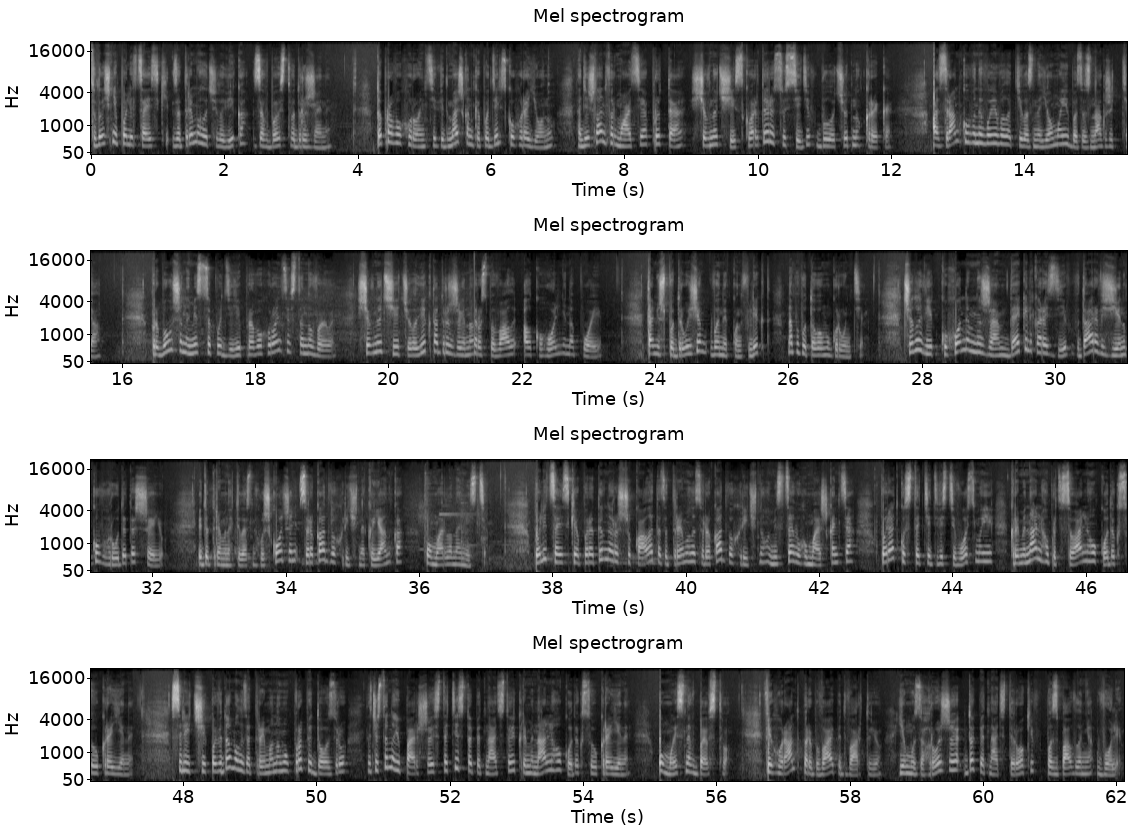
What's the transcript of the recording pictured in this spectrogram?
Столичні поліцейські затримали чоловіка за вбивство дружини. До правоохоронців від мешканки Подільського району надійшла інформація про те, що вночі з квартири сусідів було чутно крики, а зранку вони виявили тіло знайомої без ознак життя. Прибувши на місце події, правоохоронці встановили, що вночі чоловік та дружина розпивали алкогольні напої. Та між подружжям виник конфлікт на побутовому ґрунті. Чоловік кухонним ножем декілька разів вдарив жінку в груди та шию. Від отриманих тілесних ушкоджень 42-річна киянка померла на місці. Поліцейські оперативно розшукали та затримали 42-річного місцевого мешканця в порядку статті 208 Кримінального процесуального кодексу України. Слідчі повідомили затриманому про підозру за частиною 1 статті 115 Кримінального кодексу України умисне вбивство. Фігурант перебуває під вартою. Йому загрожує до 15 років позбавлення волі.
